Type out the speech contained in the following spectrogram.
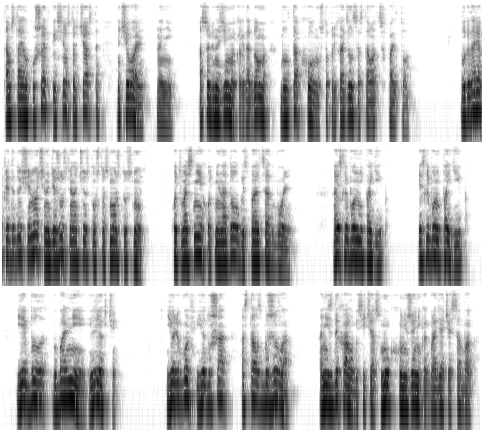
Там стояла кушетка, и сестры часто ночевали на ней. Особенно зимой, когда дома было так холодно, что приходилось оставаться в пальто. Благодаря предыдущей ночи на дежурстве она чувствовала, что сможет уснуть. Хоть во сне, хоть ненадолго избавиться от боли. А если бы он не погиб? Если бы он погиб? Ей было бы больнее и легче. Ее любовь, ее душа осталась бы жива, а не издыхала бы сейчас в муках унижений, как бродячая собака.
